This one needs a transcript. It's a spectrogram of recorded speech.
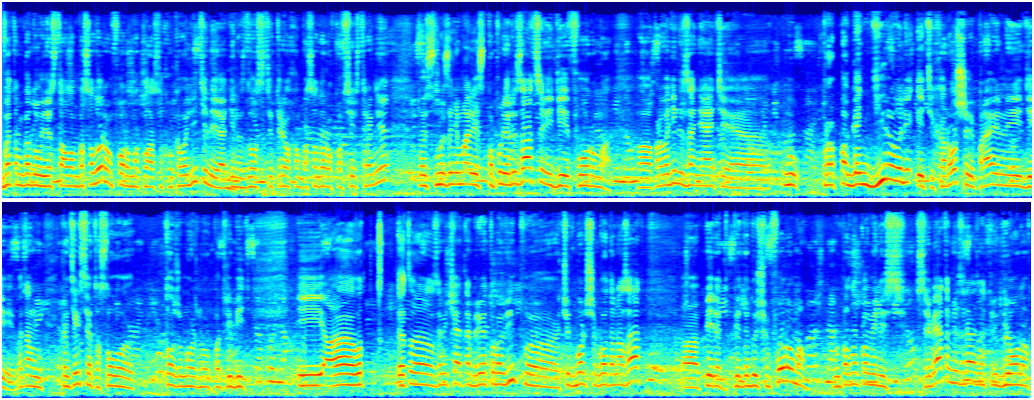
в этом году я стал амбассадором форума классных руководителей, один из 23 амбассадоров по всей стране. То есть мы занимались популяризацией идей форума, а, проводили занятия, ну, пропагандировали эти хорошие, правильные идеи. В этом контексте это слово тоже можно употребить. И а вот эта замечательная аббревиатура VIP э, чуть больше года назад, э, перед предыдущим форумом, мы познакомились с ребятами из разных регионов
